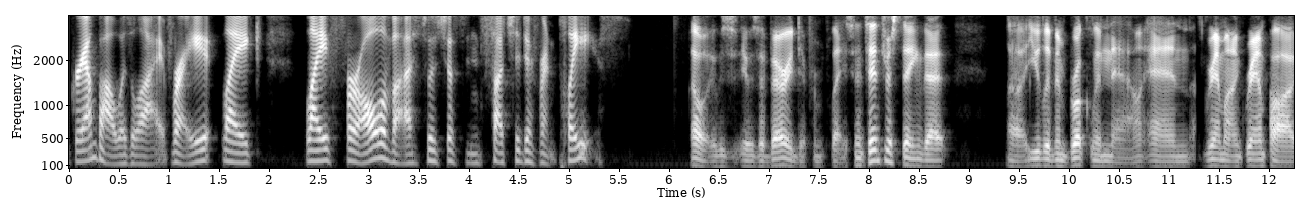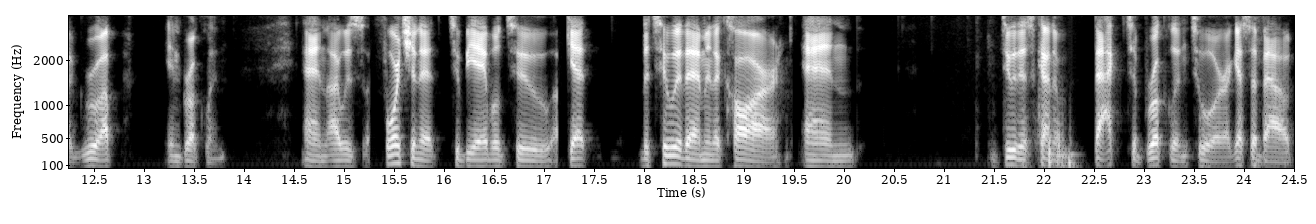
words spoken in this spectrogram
grandpa was alive, right? Like life for all of us was just in such a different place. Oh, it was it was a very different place. And it's interesting that uh, you live in Brooklyn now, and Grandma and Grandpa grew up in Brooklyn, and I was fortunate to be able to get the two of them in a car and do this kind of back to Brooklyn tour. I guess about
